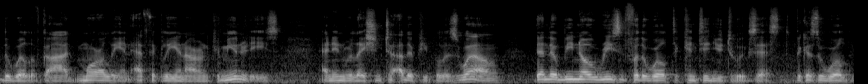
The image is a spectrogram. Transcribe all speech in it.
the will of God morally and ethically in our own communities and in relation to other people as well, then there'll be no reason for the world to continue to exist because the world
